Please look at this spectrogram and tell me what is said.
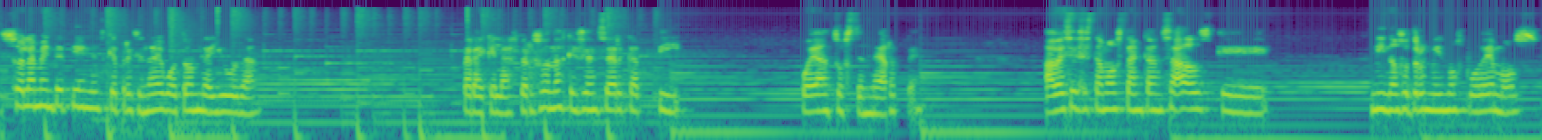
solamente tienes que presionar el botón de ayuda para que las personas que estén cerca a ti puedan sostenerte. A veces estamos tan cansados que ni nosotros mismos podemos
